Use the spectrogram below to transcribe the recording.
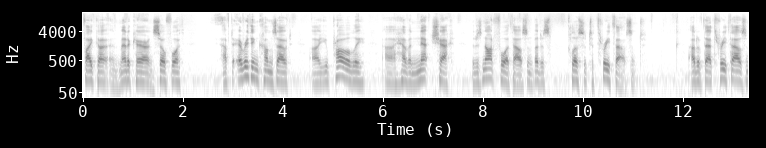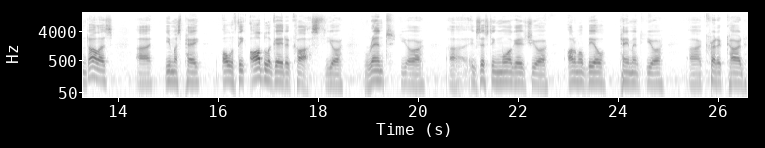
FICA and Medicare and so forth, after everything comes out, uh, you probably uh, have a net check that is not 4,000 but is closer to 3,000. Out of that $3,000, uh, you must pay all of the obligated costs, your rent, your existing mortgage, your automobile payment, your uh, credit card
